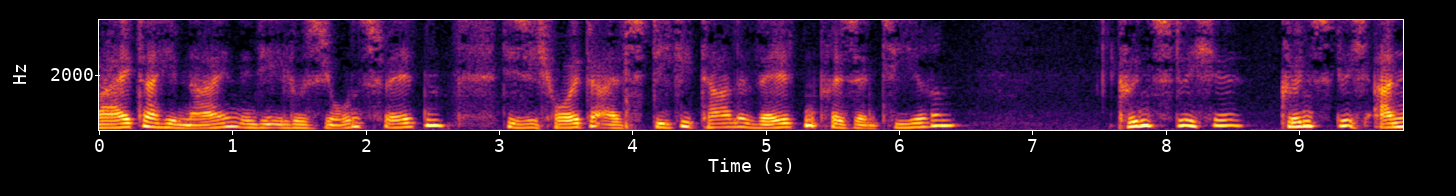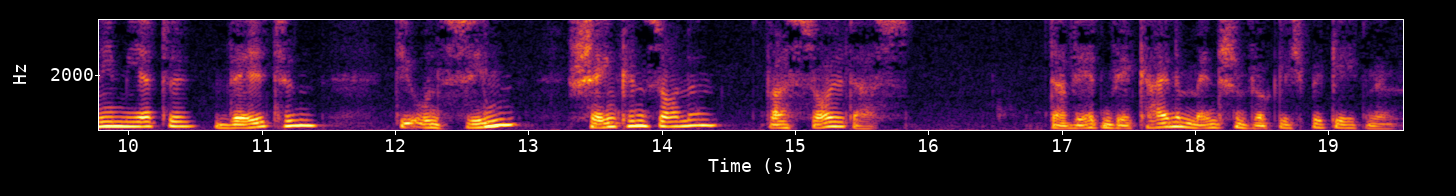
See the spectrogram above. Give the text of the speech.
Weiter hinein in die Illusionswelten, die sich heute als digitale Welten präsentieren? Künstliche, künstlich animierte Welten, die uns Sinn schenken sollen? Was soll das? Da werden wir keinem Menschen wirklich begegnen.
